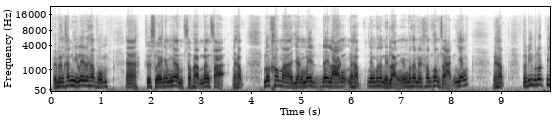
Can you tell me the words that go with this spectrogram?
ไปเบิ่งคันนี้เลยนะครับผม อ่า สวยๆ งามๆ สภาพนั่งฝ้านะครับ รถเข้ามายังไม่ได้ล้างนะครับ ยังไม่ทันได้ล้าง ยังไม่ทันได้ทำความสะอาดยังนะครับ ตัวนี้เป็นรถปี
